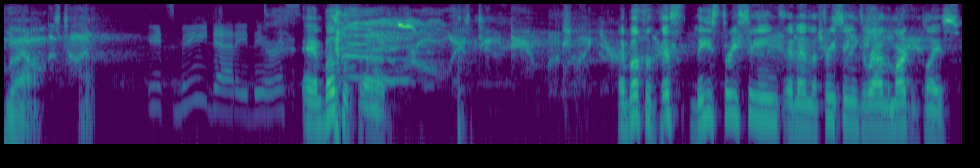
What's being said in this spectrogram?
Yeah. It's me, Daddy dearest. And both of uh, and both of this these three scenes and then the three scenes around the marketplace,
